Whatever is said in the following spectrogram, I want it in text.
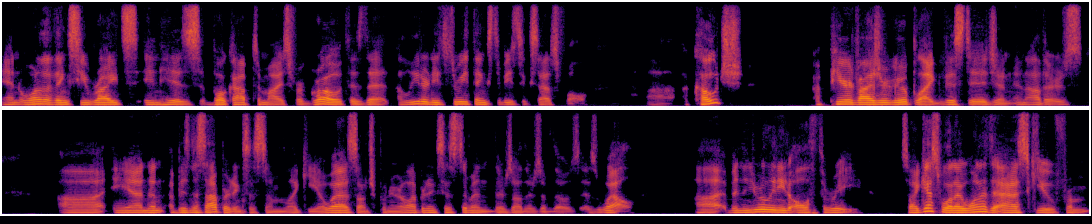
And one of the things he writes in his book, Optimize for Growth, is that a leader needs three things to be successful uh, a coach, a peer advisory group like Vistage and, and others, uh, and a business operating system like EOS, Entrepreneurial Operating System, and there's others of those as well. Uh, but you really need all three. So I guess what I wanted to ask you from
